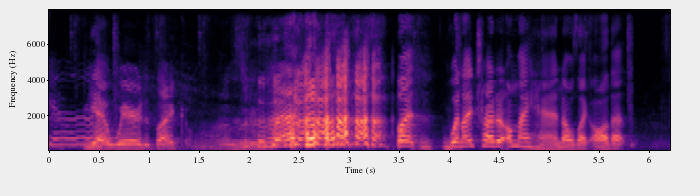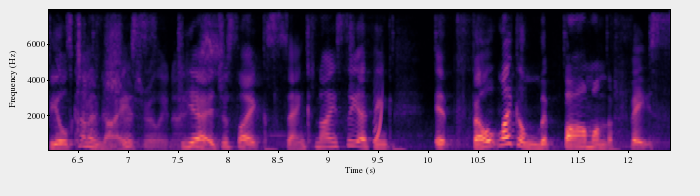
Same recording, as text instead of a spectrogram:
yeah, weird. It's like, but when I tried it on my hand, I was like, oh, that feels kind of nice. really nice. Yeah, it just like sank nicely. I think it felt like a lip balm on the face.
